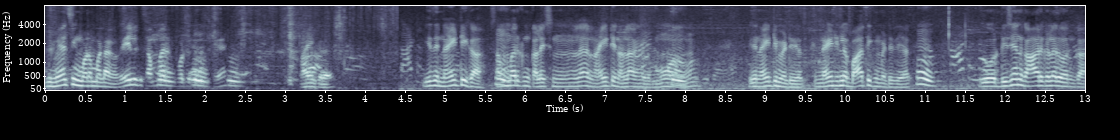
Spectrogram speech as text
இது மேட்சிங் போட மாட்டாங்க. வெயிலுக்கு சம்மருக்கு போட்டுக்கிறதுக்கு ம் வாங்கிக்கிறது இது நைட்டிக்கா சம்மருக்கும் கலெக்ஷன்ல நைட்டி நல்லா எங்களுக்கு மூவ் ஆகும் இது நைட்டி மெட்டீரியல் நைட்டியில் பாத்திக் மெட்டீரியல் இது ஒரு டிசைனுக்கு ஆறு கலர் வரும்க்கா.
